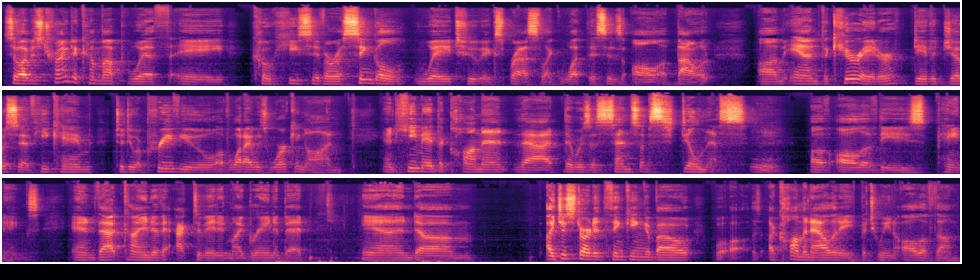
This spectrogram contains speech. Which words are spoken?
So I was trying to come up with a cohesive or a single way to express like what this is all about. Um, and the curator, David Joseph, he came to do a preview of what I was working on. And he made the comment that there was a sense of stillness mm. of all of these paintings. And that kind of activated my brain a bit. And um, I just started thinking about a commonality between all of them.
